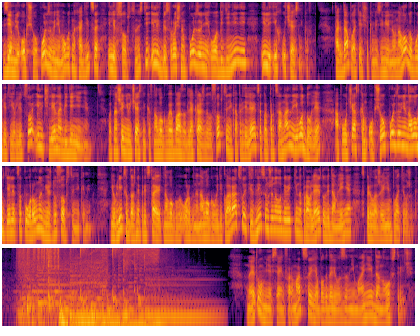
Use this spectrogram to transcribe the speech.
Земли общего пользования могут находиться или в собственности, или в бессрочном пользовании у объединений или их участников. Тогда плательщиками земельного налога будет юрлицо или член объединения. В отношении участников налоговая база для каждого собственника определяется пропорционально его доле, а по участкам общего пользования налог делится поровну между собственниками. Юрлицы должны представить налоговые органы налоговую декларацию, физлицам же налоговики направляют уведомления с приложением платежек. На этом у меня вся информация. Я благодарю вас за внимание и до новых встреч.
